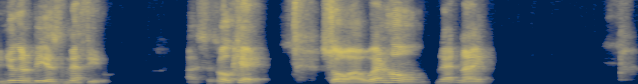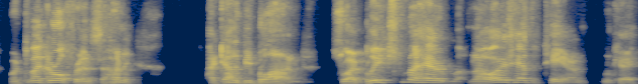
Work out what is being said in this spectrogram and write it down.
and you're going to be his nephew. I says, okay. So I went home that night went to my girlfriend said, honey, I got to be blonde. So I bleached my hair. Now I always had the tan. Okay.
